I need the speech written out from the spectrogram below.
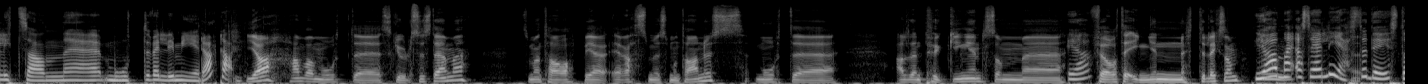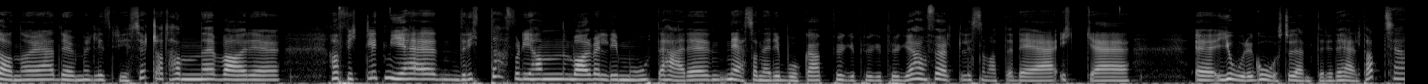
litt sånn eh, mot veldig mye rart, han. Ja, han var mot eh, skolesystemet. Som han tar opp i Erasmus Montanus mot eh, all den puggingen som eh, Ja. fører til ingen nytte, liksom. Ja, nei, altså jeg leste det i stad når jeg drev med litt research, at han eh, var eh, Han fikk litt mye eh, dritt, da, fordi han var veldig imot det her eh, nesa ned i boka, pugge, pugge, pugge. Han følte liksom at det ikke eh, gjorde gode studenter i det hele tatt. Ja,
